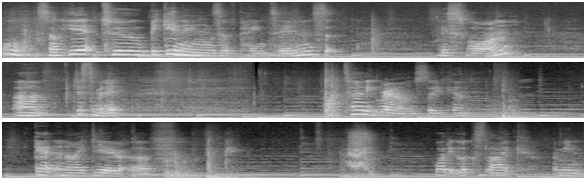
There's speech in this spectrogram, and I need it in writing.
Oh, so here two beginnings of paintings. This one, um, just a minute. I'll turn it round so you can get an idea of what it looks like. I mean,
